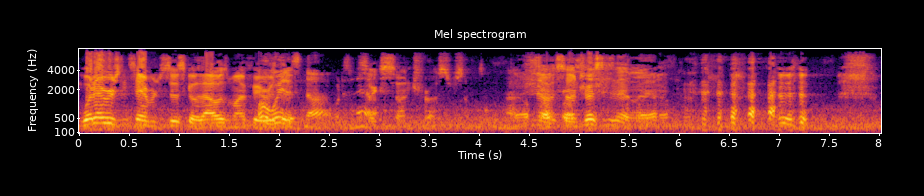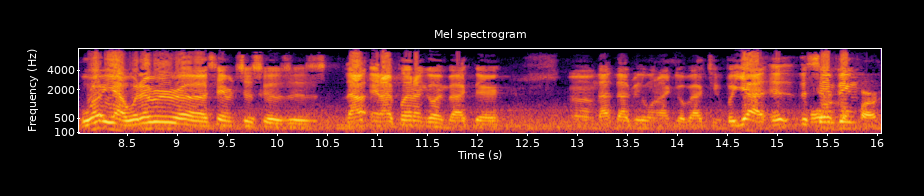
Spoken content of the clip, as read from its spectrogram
Whatever's in San Francisco, that was my favorite. oh wait, thing. it's not. What is it now? It's like SunTrust or something. Uh, No, SunTrust SunTrust is in Atlanta. well, yeah, whatever uh, San Francisco's is that, and I plan on going back there. Um, that that'd be the one I'd go back to. But yeah, it, the same thing. Park.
